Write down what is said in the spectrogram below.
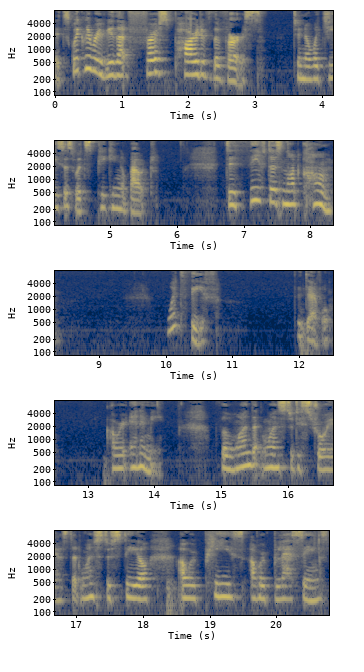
Let's quickly review that first part of the verse to know what Jesus was speaking about. The thief does not come. What thief? The devil, our enemy, the one that wants to destroy us, that wants to steal our peace, our blessings,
